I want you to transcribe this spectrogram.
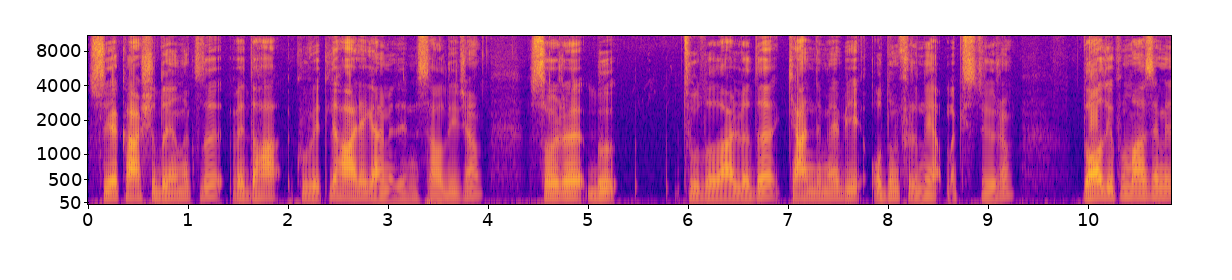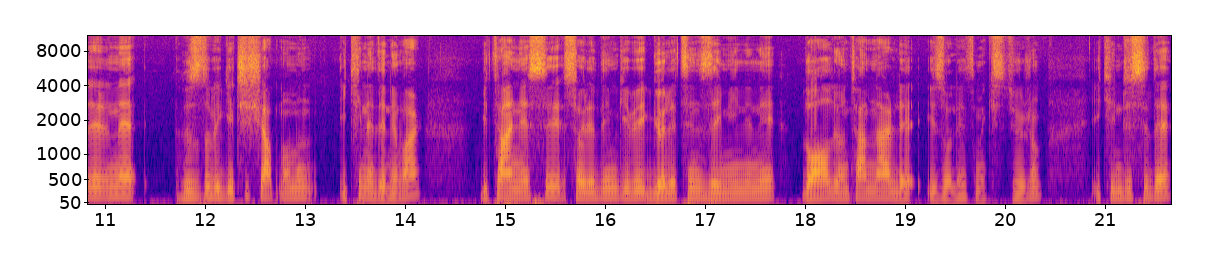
suya karşı dayanıklı ve daha kuvvetli hale gelmelerini sağlayacağım. Sonra bu tuğlalarla da kendime bir odun fırını yapmak istiyorum. Doğal yapı malzemelerine hızlı bir geçiş yapmamın iki nedeni var. Bir tanesi söylediğim gibi göletin zeminini doğal yöntemlerle izole etmek istiyorum. İkincisi de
